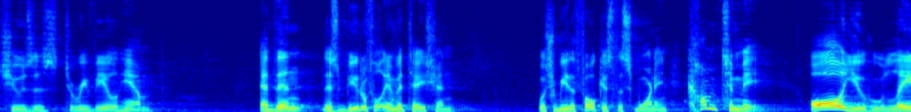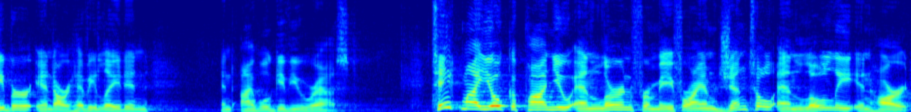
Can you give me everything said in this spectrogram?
chooses to reveal him. And then this beautiful invitation, which will be the focus this morning Come to me, all you who labor and are heavy laden, and I will give you rest. Take my yoke upon you and learn from me, for I am gentle and lowly in heart,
